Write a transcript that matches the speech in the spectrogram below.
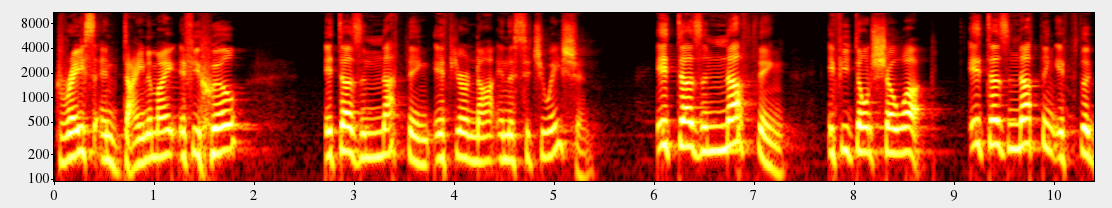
grace and dynamite, if you will, it does nothing if you're not in the situation. It does nothing if you don't show up. It does nothing if the,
